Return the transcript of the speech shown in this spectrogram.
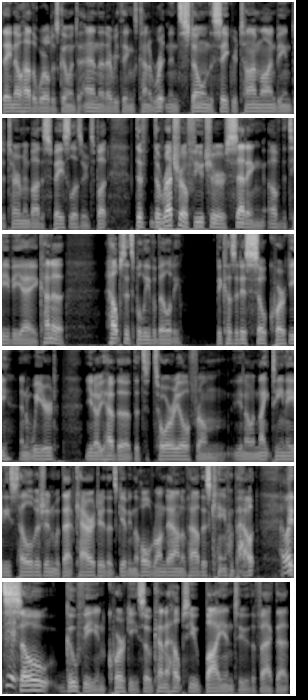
they know how the world is going to end, that everything's kind of written in stone, the sacred timeline being determined by the space lizards. But the the retro future setting of the TVA kind of helps its believability because it is so quirky and weird. You know, you have the the tutorial from you know 1980s television with that character that's giving the whole rundown of how this came about. I like it's so goofy and quirky, so it kind of helps you buy into the fact that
